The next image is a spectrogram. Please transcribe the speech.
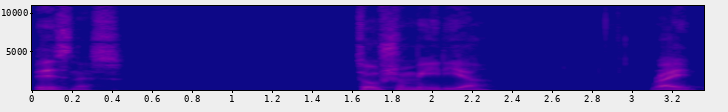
business, social media, right?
